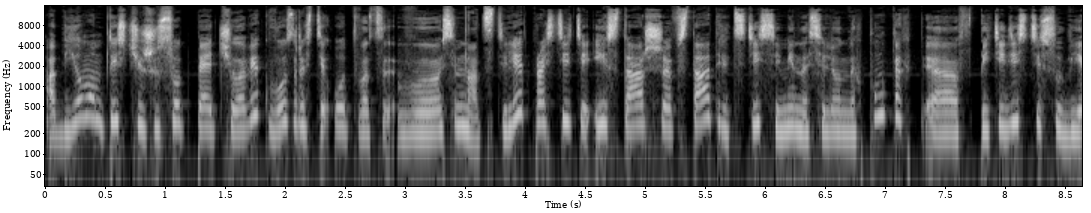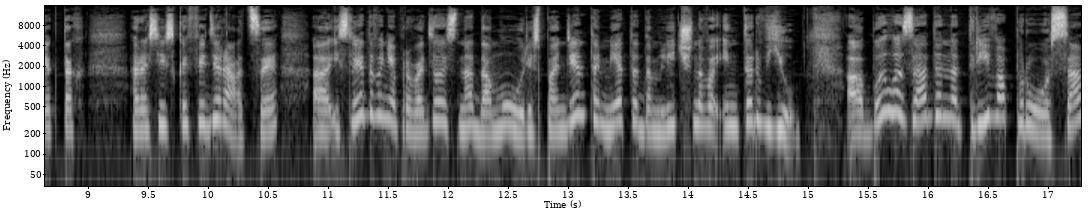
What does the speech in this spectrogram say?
объемом 1605 человек в возрасте от 18 лет, простите, и старше в 137 населенных пунктах э, в 50 субъектах Российской Федерации. Э, исследование проводилось на дому у респондента методом личного интервью. Э, было задано три вопроса.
